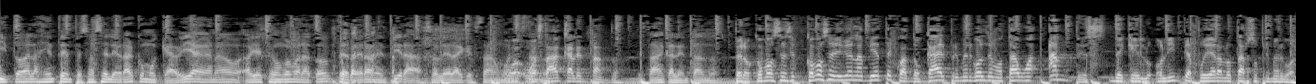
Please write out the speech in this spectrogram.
Y toda la gente empezó a celebrar como que había ganado, había echado un gol maratón, pero era mentira, solo era que estaban o, o estaba calentando. Estaban calentando. Pero ¿cómo se, ¿cómo se vivió el ambiente cuando cae el primer gol de Motagua antes de que Olimpia pudiera anotar su primer gol?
